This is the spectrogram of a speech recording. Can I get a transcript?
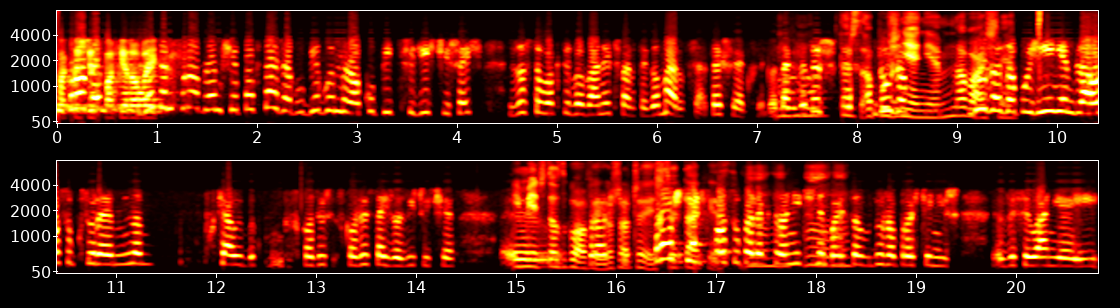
faktycznie z problem, papierowej- że ten problem się powtarza. W ubiegłym roku PIT 36 został aktywowany 4 marca, też jak tego. Także Mhm. też, Też z dużo- opóźnieniem. No Dużo z właśnie. opóźnieniem dla osób, które no, chciałyby skorzy- skorzystać, rozliczyć się. I mieć to z głowy prościej- już, oczywiście, Prościej tak w jest. sposób Mhm, elektroniczny, bo mhm. jest to dużo prościej niż wysyłanie i,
